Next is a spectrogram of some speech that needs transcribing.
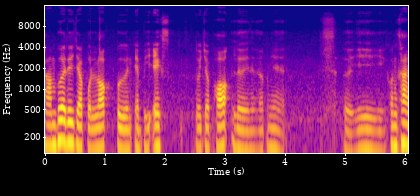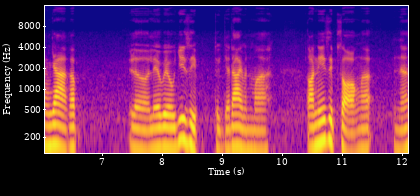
ทำเพื่อที่จะปลดล็อกปืน MPX โดยเฉพาะเลยนะครับเนี่ยเอ้ยค่อนข้างยากครับเลเลเวล 20 ถึงจะได้มันมา ตอนนี้ 12 แล้วนะ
